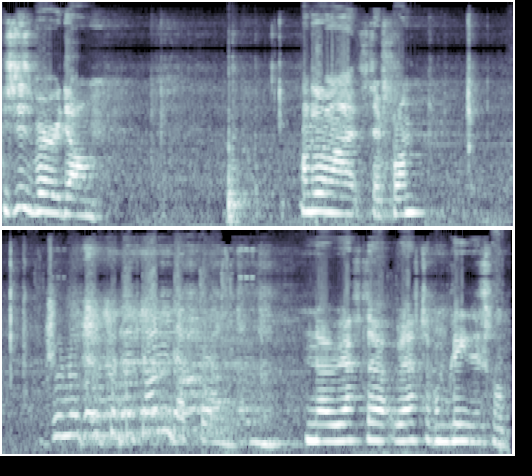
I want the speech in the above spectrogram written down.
This is very dumb. I don't like this one. Do you want to go to the done death? No, we have to we have to complete this one.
